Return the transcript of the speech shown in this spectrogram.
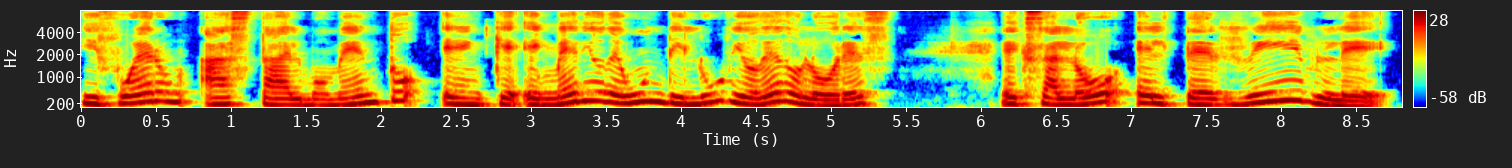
y fueron hasta el momento en que en medio de un diluvio de dolores exhaló el terrible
